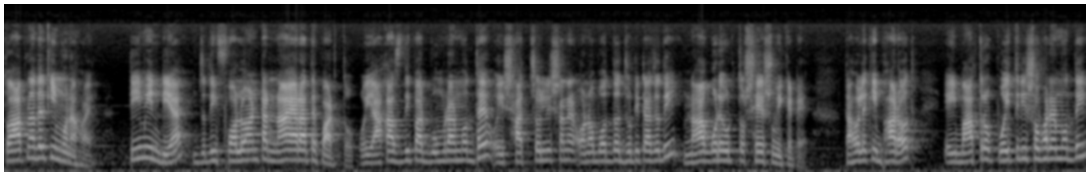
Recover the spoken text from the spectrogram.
তো আপনাদের কি মনে হয়? টিম ইন্ডিয়া যদি ফলো অনটা না এড়াতে পারতো, ওই আকাশদীপ আর বুমরার মধ্যে ওই সাতচল্লিশ রানের অনবদ্য জুটিটা যদি না গড়ে উঠতো শেষ উইকেটে তাহলে কি ভারত এই মাত্র পঁয়ত্রিশ ওভারের মধ্যেই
